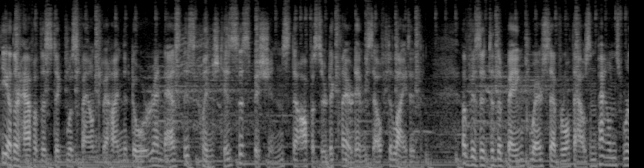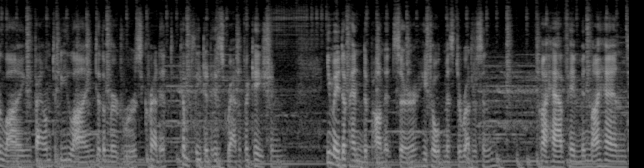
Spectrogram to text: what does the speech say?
The other half of the stick was found behind the door, and as this clinched his suspicions, the officer declared himself delighted. A visit to the bank where several thousand pounds were lying, found to be lying to the murderer's credit, completed his gratification. You may depend upon it, sir, he told Mr. Utterson. I have him in my hand.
